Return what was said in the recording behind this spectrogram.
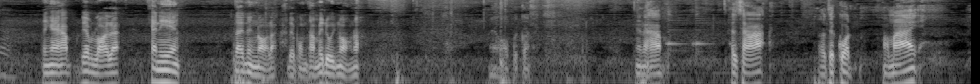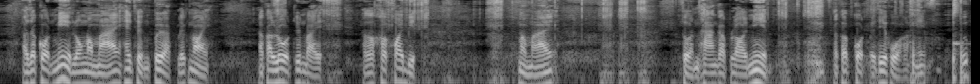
อ่าเป็นไงครับ เรียบร้อยแล้ว แค่นี้เองได้หนึ่งหน่อละเดี๋ยวผมทำให้ดูอีกหน่อเนาะเอาออกไปก่อนนี่นะครับช้าๆเราจะกดหน่อไม้ เราจะกดมีดลงหน่อไม้ให้ถึงเปลือกเล็กหน่อย แล้วก็ลูดขึ้นไป แล้วก็ค่อยๆบิดหน่อไม้ ส่วนทางกับรอยมีด แล้วก็กดไปที่หัวอย่างนี้ปุ๊บ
